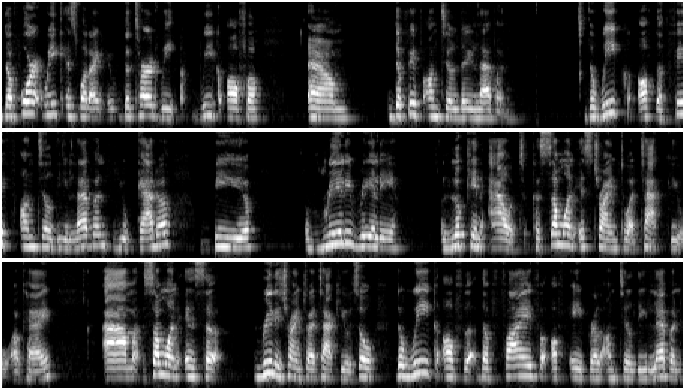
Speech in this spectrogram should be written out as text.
the fourth week is what I, the third week, week of uh, um, the 5th until the 11th the week of the 5th until the 11th, you gotta be really, really looking out because someone is trying to attack you, okay? um, someone is uh, really trying to attack you. So the week of the, the 5 of April until the 11th,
